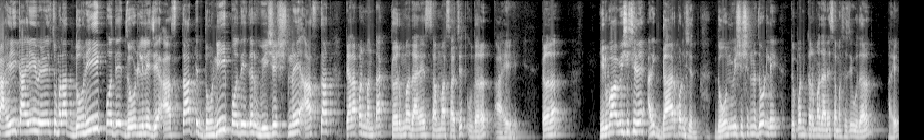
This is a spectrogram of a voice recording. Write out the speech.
काही काही वेळेस तुम्हाला दोन्ही पदे जोडलेले जे असतात ते दोन्ही पदे जर विशेषणे असतात त्याला पण म्हणतात कर्मधारे समासाचेच उदाहरण आहे हे. कळलं? हिरवा विशेषणे आणि गार पण विशेषण. दोन विशेषण जोडले तो पण कर्मधारे समासाचे उदाहरण आहेत.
